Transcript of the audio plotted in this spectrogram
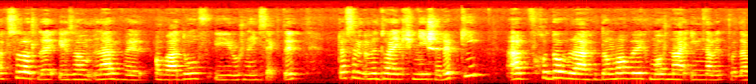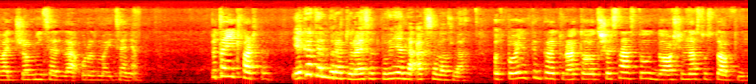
Aksolotle jedzą larwy owadów i różne insekty, czasem ewentualnie jakieś mniejsze rybki, a w hodowlach domowych można im nawet podawać drzownice dla urozmaicenia. Pytanie czwarte. Jaka temperatura jest odpowiednia dla aksolotla? Odpowiednia temperatura to od 16 do 18 stopni.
